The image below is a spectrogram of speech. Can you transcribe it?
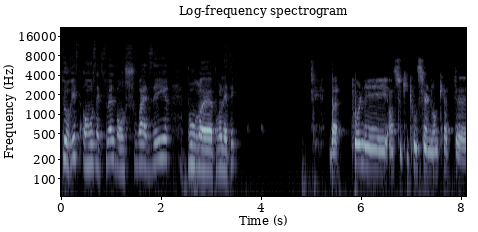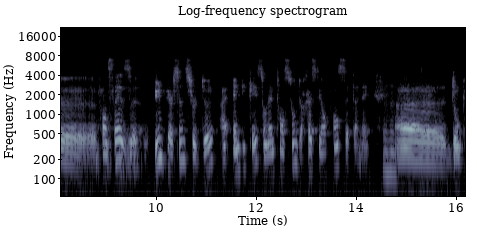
touristes homosexuels vont choisir pour, euh, pour l'été? Ben, pour les, en ce qui concerne l'enquête euh, française, une personne sur deux a indiqué son intention de rester en France cette année. Mm -hmm. euh, donc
